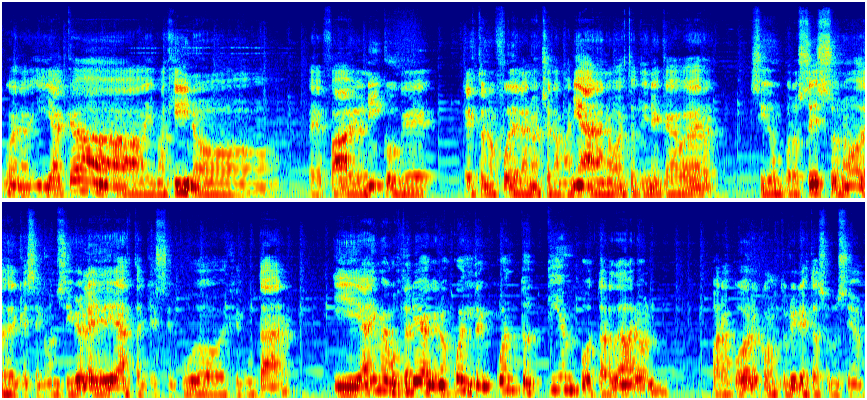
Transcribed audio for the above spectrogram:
Bueno, y acá imagino, eh, Fabio, Nico, que esto no fue de la noche a la mañana, ¿no? Esto tiene que haber sido un proceso, ¿no? Desde que se concibió la idea hasta que se pudo ejecutar. Y ahí me gustaría que nos cuenten cuánto tiempo tardaron para poder construir esta solución.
